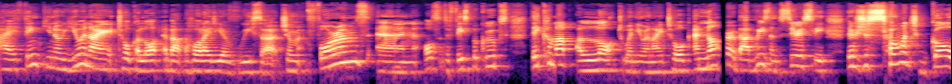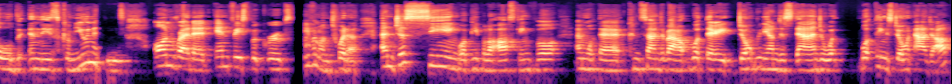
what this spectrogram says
I think, you know, you and I talk a lot about the whole idea of research and forums and also the Facebook groups. They come up a lot when you and I talk, and not for a bad reason. Seriously, there's just so much gold in these communities on Reddit, in Facebook groups, even on Twitter, and just seeing what people are asking for and what they're concerned about, what they don't really understand, or what what things don't add up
